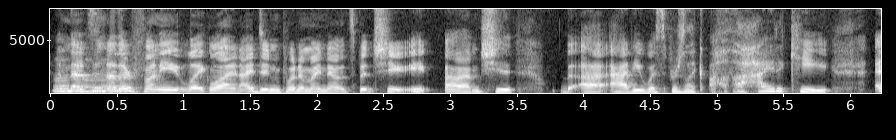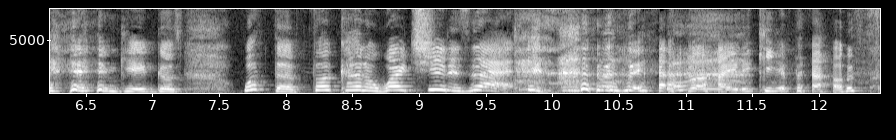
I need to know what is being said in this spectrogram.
And that's another funny like line I didn't put in my notes, but she, um, she, uh, Addie whispers like, "Oh, the hide a key," and Gabe goes, "What the fuck kind of white shit is that?" they have a hide key at the house.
